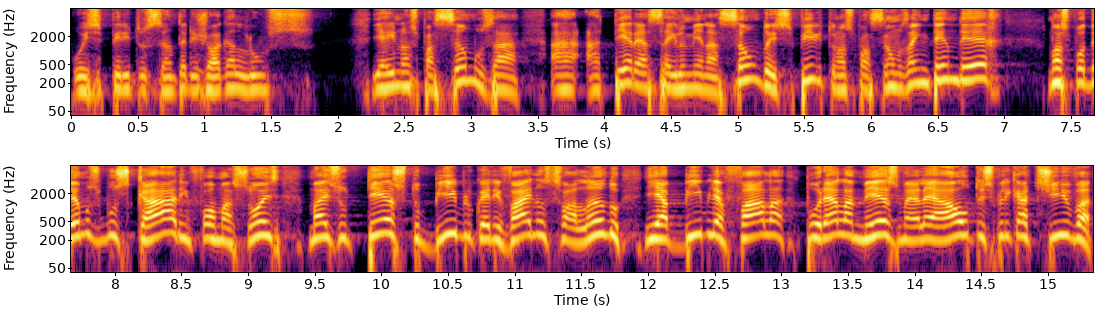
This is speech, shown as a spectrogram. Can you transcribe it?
O Espírito Santo ele joga luz. E aí nós passamos a, a, a ter essa iluminação do Espírito, nós passamos a entender nós podemos buscar informações, mas o texto bíblico ele vai nos falando e a Bíblia fala por ela mesma, ela é autoexplicativa.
